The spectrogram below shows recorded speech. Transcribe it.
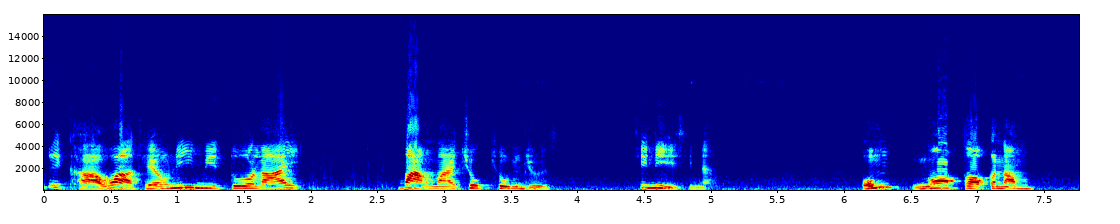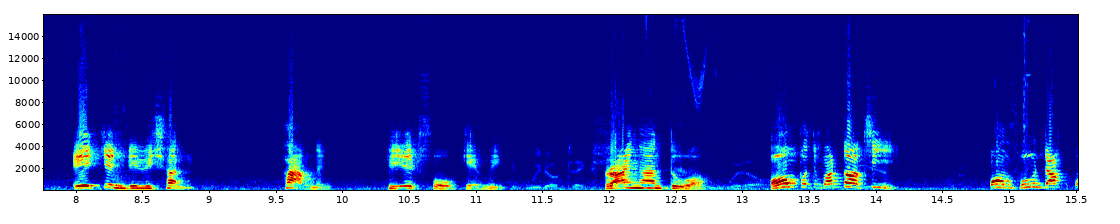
ได้ข่าวว่าแถวนี้มีตัวร้ายมากมายชุกชุมอยู่ที่นี่สินะ ผมงอกกอกระนำเอเจนต์ดิวิชั่นภาคหนึ่ง PS4 Gaming รายงานตัวพร้อมปฏิบัติหน้าที่ ป้อมปืนดักไฟ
